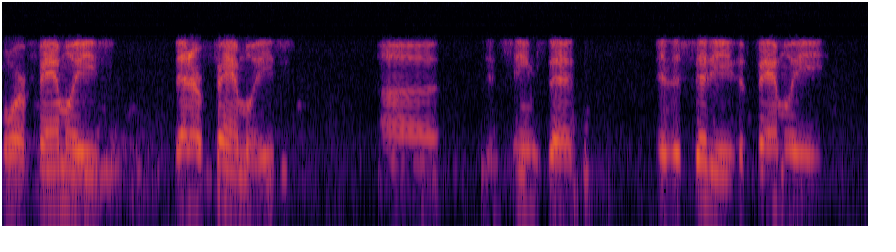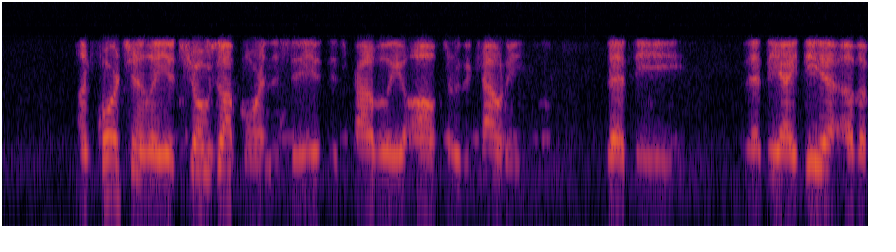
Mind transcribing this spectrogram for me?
more families that are families. Uh, it seems that in the city, the family, unfortunately, it shows up more in the city. It's probably all through the county that the that the idea of a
